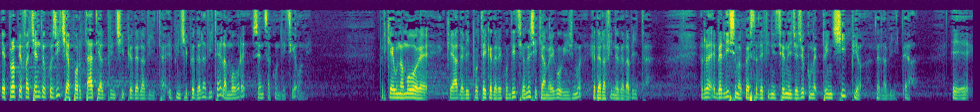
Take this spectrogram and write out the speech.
e proprio facendo così ci ha portati al principio della vita. Il principio della vita è l'amore senza condizioni perché un amore che ha delle ipoteche e delle condizioni si chiama egoismo ed è la fine della vita. Allora è bellissima questa definizione di Gesù come principio della vita, e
